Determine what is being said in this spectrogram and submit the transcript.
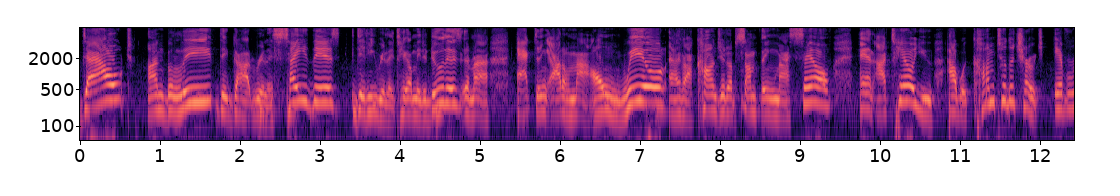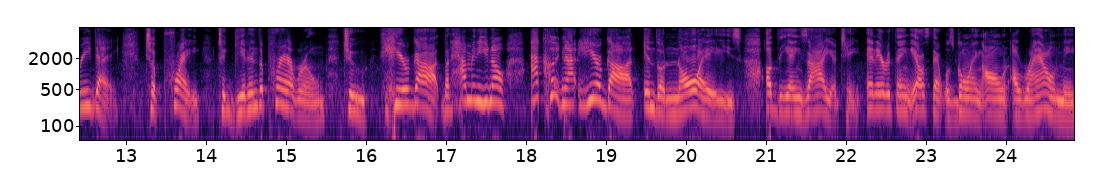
doubt unbelief. Did God really say this? Did He really tell me to do this? Am I acting out of my own will? Have I conjured up something myself? And I tell you, I would come to the church every day to pray, to get in the prayer room, to hear God. But how many of you know I could not hear God in the noise of the anxiety and everything else that was going on around me?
